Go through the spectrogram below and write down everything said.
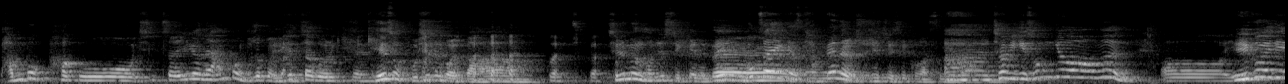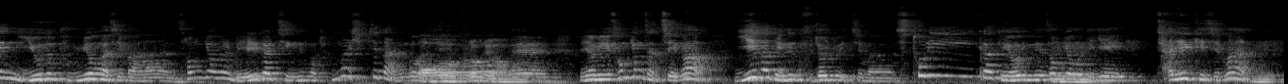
반복하고 진짜 1년에 한 번 무조건 읽겠다고 이렇게 네. 계속 보시는 걸까. 질문 던질 수 있겠는데 네. 목사님께서 답변을 주실 수 있을 것 같습니다. 아, 참 이게 성경은 어, 읽어야 되는 이유는 분명하지만 성경을 매일같이 읽는 건 정말 쉽지는 않은 것 같아요. 어, 그럼요. 네. 왜냐하면 이 성경 자체가 이해가 되는 구절도 있지만 스토리가 되어 있는 성경은 음. 되게 잘 읽히지만 음.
